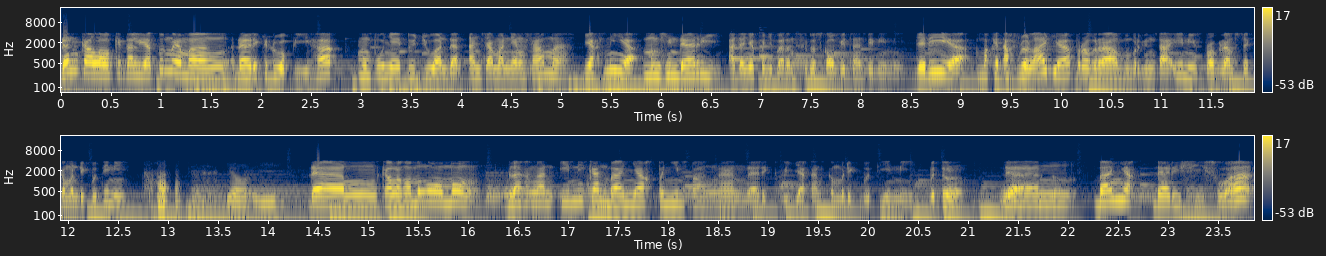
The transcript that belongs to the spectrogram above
Dan kalau kita lihat tuh memang dari kedua pihak mempunyai tujuan dan ancaman yang sama, yakni ya menghindari adanya penyebaran virus COVID-19 ini. Jadi ya makin afdol aja program pemerintah ini, program si Kemendikbud ini. Yoi. Dan kalau ngomong-ngomong, belakangan ini kan banyak penyimpangan dari kebijakan Kemendikbud ini. Betul. Ya, Dan banyak dari siswa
